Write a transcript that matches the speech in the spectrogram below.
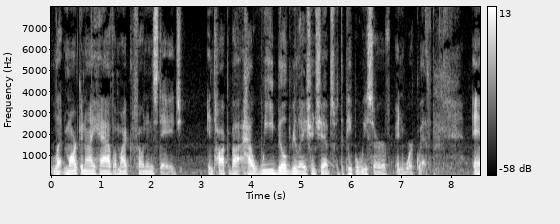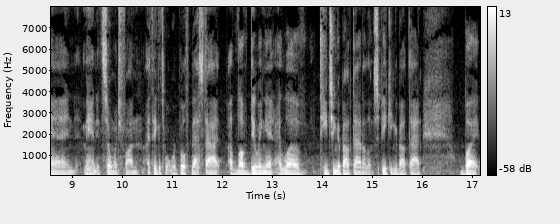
let Mark and I have a microphone and a stage and talk about how we build relationships with the people we serve and work with. And man, it's so much fun. I think it's what we're both best at. I love doing it. I love teaching about that. I love speaking about that. But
